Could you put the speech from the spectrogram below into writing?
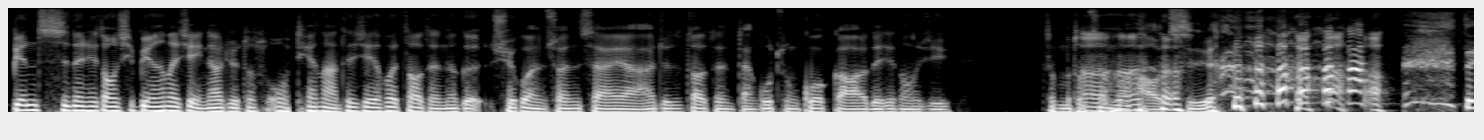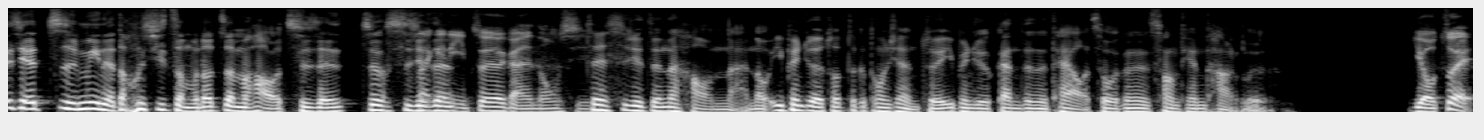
边吃那些东西，边喝那些饮料，觉得说：“哦天哪，这些会造成那个血管栓塞啊，就是造成胆固醇过高啊，这些东西怎么都这么好吃？这些致命的东西怎么都这么好吃？人这个世界给你罪恶感的 东西，这个世界真的好难哦！一边觉得说这个东西很罪，一边觉得干真的太好吃，我真的上天堂了，有罪，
